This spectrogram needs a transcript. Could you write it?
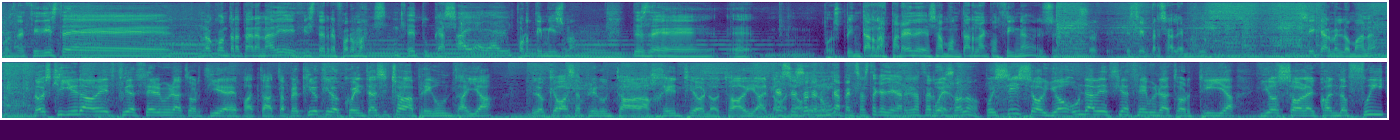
Pues decidiste no contratar a nadie y hiciste reformas de tu casa por ti misma. Desde eh, pues pintar las paredes a montar la cocina, eso, eso que, que siempre sale mal. Sí, Carmen Lomana. No, es que yo una vez fui a hacerme una tortilla de patata, pero quiero que lo cuentes. ¿Has hecho la pregunta ya? ¿Lo que vas a preguntar a la gente o no? Todavía no. ¿Qué es ¿no? eso que nunca pensaste que llegarías a hacer Bueno, tú solo? Pues eso, yo una vez fui a hacerme una tortilla, yo sola, y cuando fui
